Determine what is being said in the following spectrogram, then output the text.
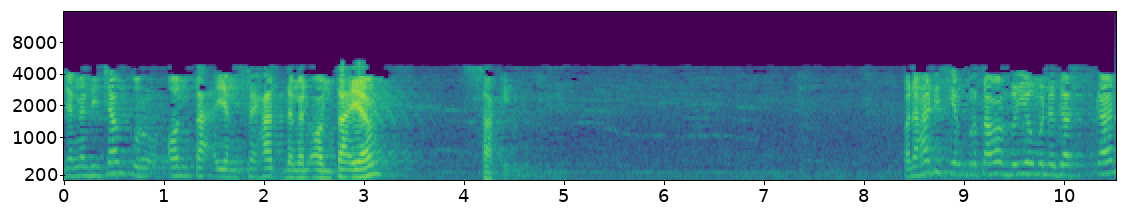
Jangan dicampur ontak yang sehat dengan ontak yang sakit. Pada hadis yang pertama beliau menegaskan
